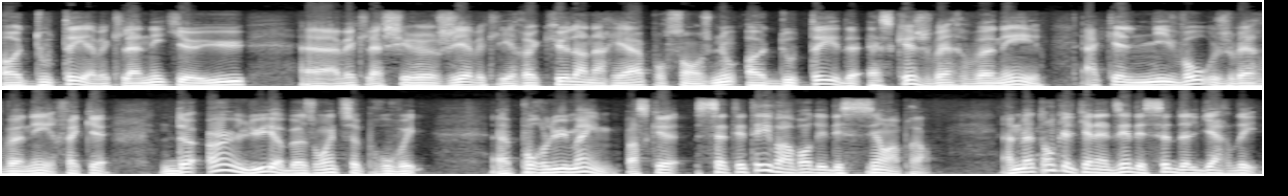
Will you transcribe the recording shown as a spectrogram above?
a douté avec l'année qu'il a eu, euh, avec la chirurgie, avec les reculs en arrière pour son genou, a douté de est-ce que je vais revenir, à quel niveau je vais revenir. Fait que de un, lui a besoin de se prouver euh, pour lui-même, parce que cet été il va avoir des décisions à prendre. Admettons que le Canadien décide de le garder.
